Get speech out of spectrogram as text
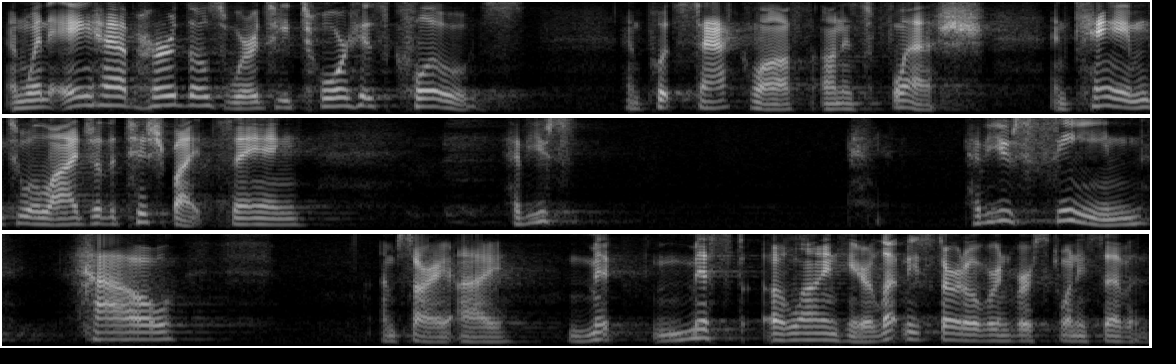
And when Ahab heard those words, he tore his clothes and put sackcloth on his flesh and came to Elijah the Tishbite, saying, Have you, have you seen how? I'm sorry, I missed a line here. Let me start over in verse 27.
